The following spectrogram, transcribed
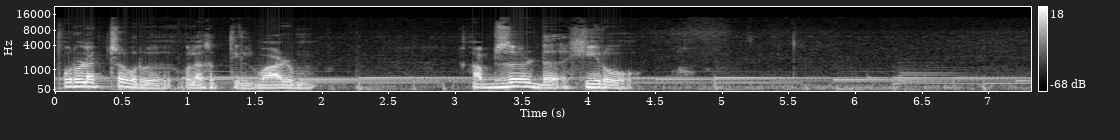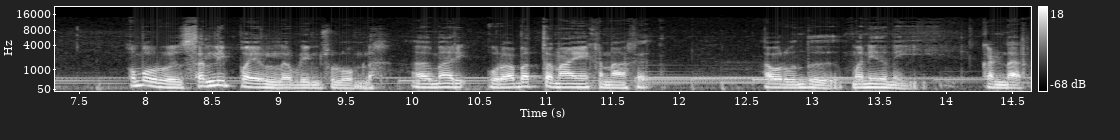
பொருளற்ற ஒரு உலகத்தில் வாழும் அப்சர்டு ஹீரோ ரொம்ப ஒரு சல்லிப்பயல் அப்படின்னு சொல்லுவோம்ல. அது மாதிரி ஒரு அபத்த நாயகனாக அவர் வந்து மனிதனை கண்டார்.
